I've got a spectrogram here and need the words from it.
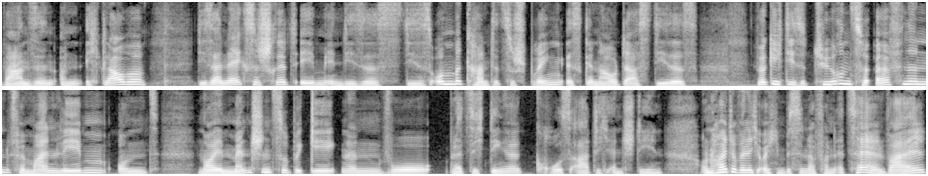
Wahnsinn. Und ich glaube, dieser nächste Schritt eben in dieses, dieses Unbekannte zu springen, ist genau das, dieses wirklich diese Türen zu öffnen für mein Leben und neuen Menschen zu begegnen, wo plötzlich Dinge großartig entstehen. Und heute will ich euch ein bisschen davon erzählen, weil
